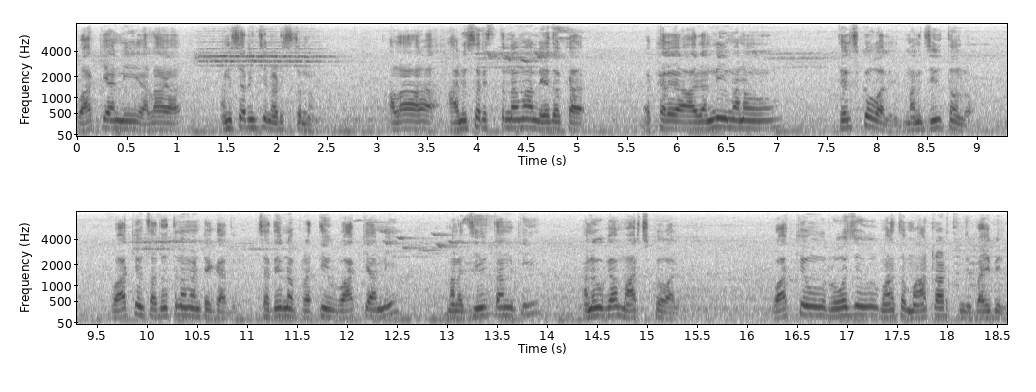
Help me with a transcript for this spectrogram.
వాక్యాన్ని ఎలా అనుసరించి నడుస్తున్నాం? అలా అనుసరిస్తున్నామా? లేదో అవన్నీ మనం తెలుసుకోవాలి మన జీవితంలో. వాక్యం చదువుతున్నామంటే కాదు చదివిన ప్రతి వాక్యాన్ని మన జీవితానికి అనువుగా మార్చుకోవాలి. వాక్యం రోజు మనతో మాట్లాడుతుంది బైబిల్.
